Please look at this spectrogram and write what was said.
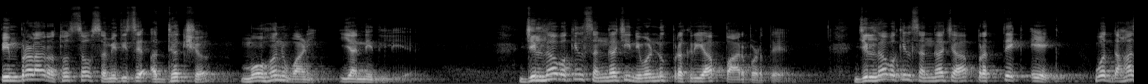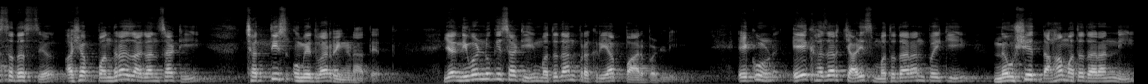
पिंपराळा रथोत्सव समितीचे अध्यक्ष मोहन वाणी यांनी दिली आहे. जिल्हा वकील संघाची निवडणूक प्रक्रिया पार पडते. जिल्हा वकील संघाच्या प्रत्येक एक व दहा सदस्य अशा पंधरा जागांसाठी छत्तीस उमेदवार रिंगणात आहेत. या निवडणुकीसाठी मतदान प्रक्रिया पार पडली. एकूण एक हजार चाळीस मतदारांपैकी नऊशे दहा मतदारांनी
